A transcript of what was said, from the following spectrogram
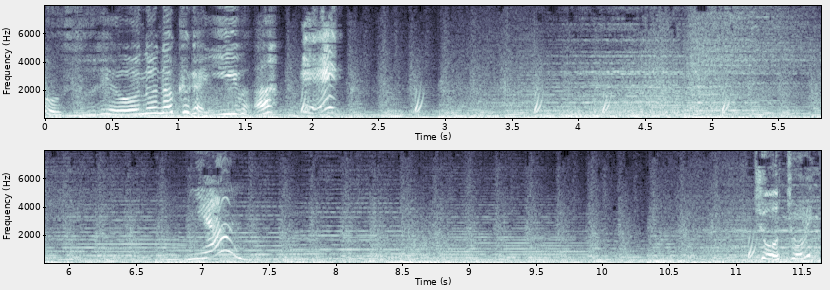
おれおののくがいいわ。えにゃん。ちょちょいと。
